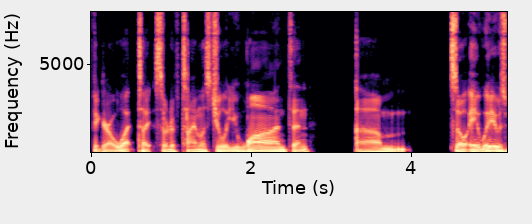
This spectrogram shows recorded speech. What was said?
figure out what sort of timeless jewel you want and um so it, it was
